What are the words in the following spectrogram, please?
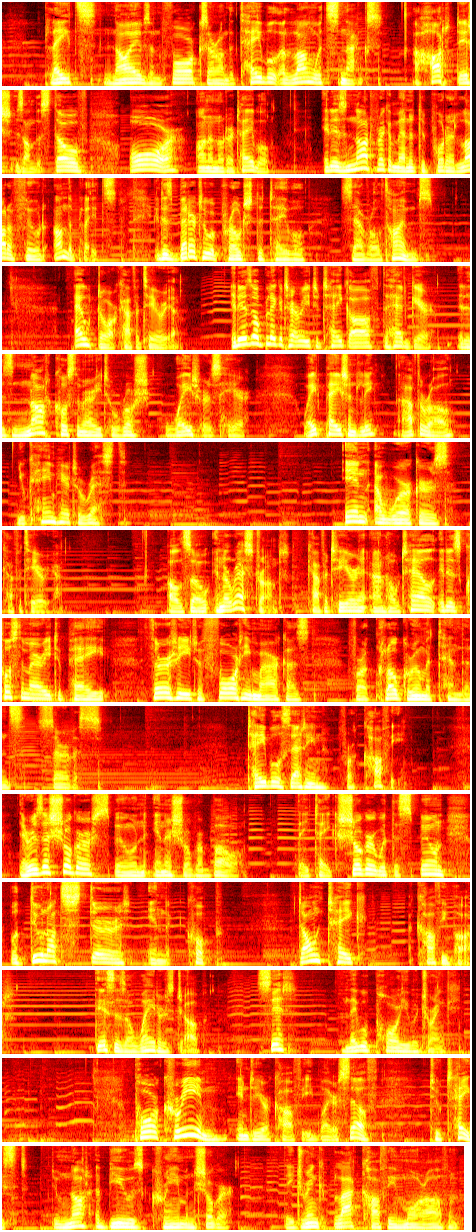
Plates, knives, and forks are on the table along with snacks. A hot dish is on the stove or on another table. It is not recommended to put a lot of food on the plates. It is better to approach the table several times. Outdoor cafeteria. It is obligatory to take off the headgear. It is not customary to rush waiters here. Wait patiently, after all, you came here to rest. In a worker's cafeteria. Also, in a restaurant, cafeteria, and hotel, it is customary to pay 30 to 40 markas for a cloakroom attendance service. Table setting for coffee. There is a sugar spoon in a sugar bowl. They take sugar with the spoon, but do not stir it in the cup. Don't take a coffee pot. This is a waiter's job. Sit and they will pour you a drink. Pour cream into your coffee by yourself to taste. Do not abuse cream and sugar. They drink black coffee more often.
